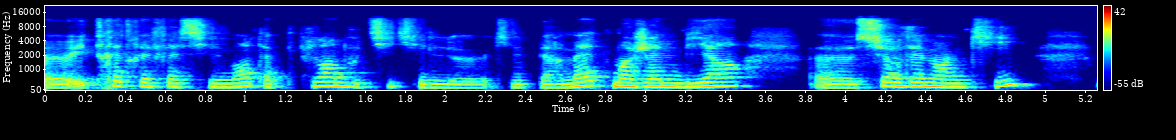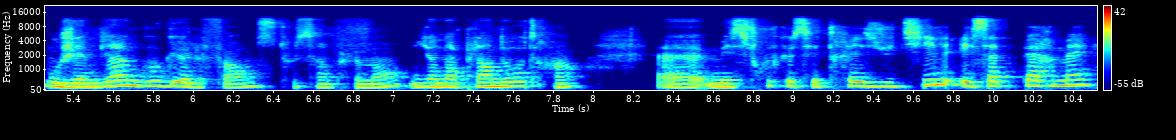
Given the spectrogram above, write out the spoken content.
euh, et très, très facilement. Tu as plein d'outils qui le, permettent. Moi, j'aime bien euh, SurveyMonkey ou j'aime bien Google Forms, tout simplement. Il y en a plein d'autres, hein. mais je trouve que c'est très utile et ça te permet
